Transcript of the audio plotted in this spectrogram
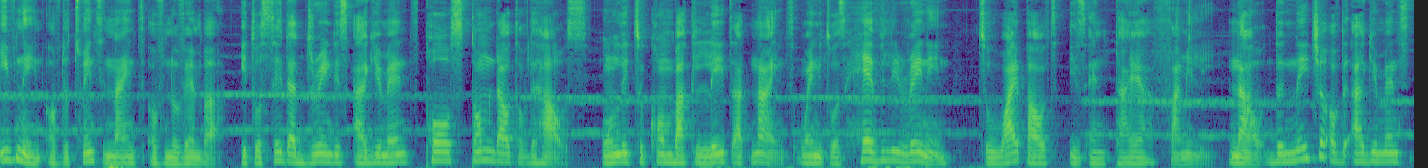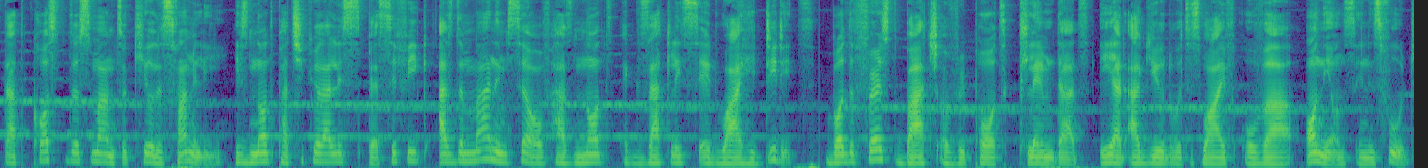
evening of the 29th of November. It was said that during this argument, Paul stormed out of the house, only to come back late at night when it was heavily raining to wipe out his entire family. Now, the nature of the argument that caused this man to kill his family is not particularly specific as the man himself has not exactly said why he did it. But the first batch of reports claimed that he had argued with his wife over onions in his food.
